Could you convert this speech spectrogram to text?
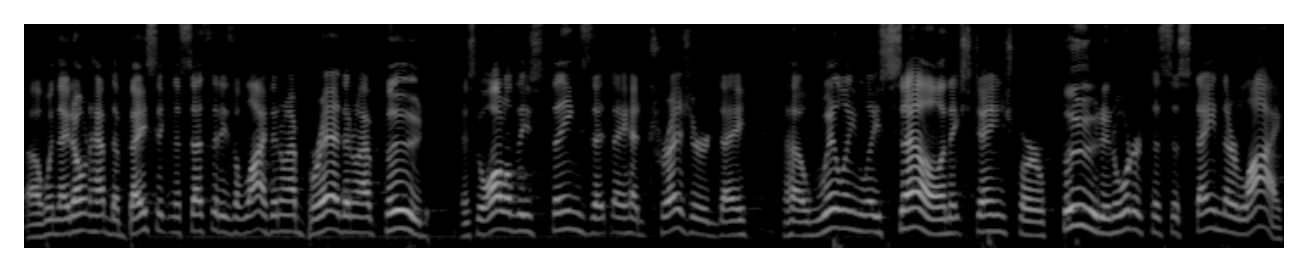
Uh, when they don't have the basic necessities of life, they don't have bread, they don't have food. And so all of these things that they had treasured, they uh, willingly sell in exchange for food in order to sustain their life.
